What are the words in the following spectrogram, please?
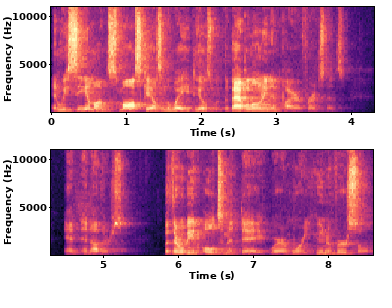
And we see them on small scales in the way he deals with the Babylonian Empire, for instance. And, and others. But there will be an ultimate day where a more universal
